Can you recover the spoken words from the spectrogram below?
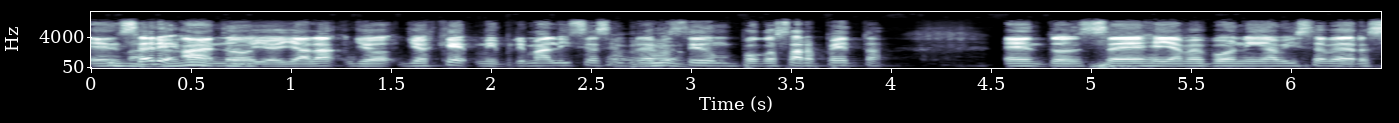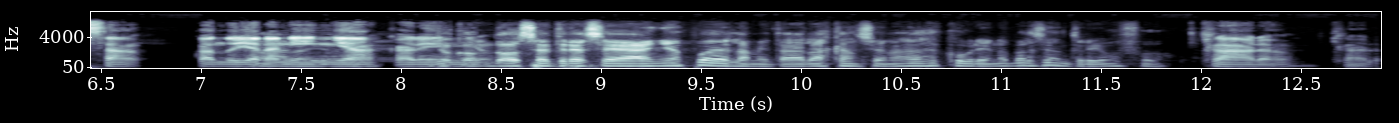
¿En serio? Ah, no, yo ya la, yo, yo es que mi prima Alicia siempre ha sido un poco zarpeta, entonces ella me ponía viceversa cuando yo era Claro, yo- niña, cariño. Yo con 12, 13 años, pues la mitad de las canciones las descubrí en Operación Triunfo. Claro, claro.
